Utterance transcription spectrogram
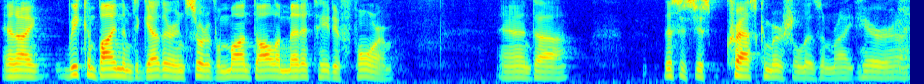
and I recombine them together in sort of a mandala meditative form. And uh, this is just crass commercialism right here.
